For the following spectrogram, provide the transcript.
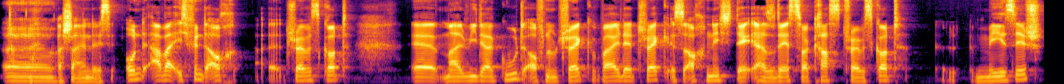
Äh, wahrscheinlich. Und aber ich finde auch äh, Travis Scott äh, mal wieder gut auf einem Track, weil der Track ist auch nicht, der, also der ist zwar krass Travis Scott mäßig,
